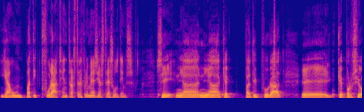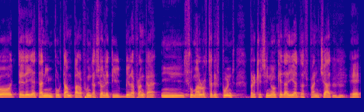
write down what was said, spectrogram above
Hi ha un petit forat entre els tres primers i els tres últims. Sí, n'hi ha, ha aquest petit forat eh, que per això te deia tan important per la Fundació Leti Vilafranca mm, sumar els tres punts, perquè si no quedaria despenjat uh -huh. eh,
